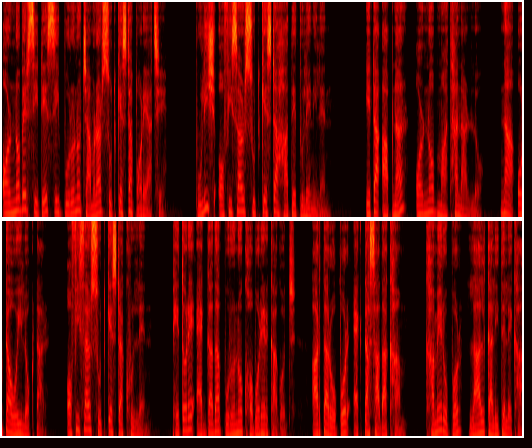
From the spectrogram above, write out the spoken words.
অর্ণবের সিটে সেই পুরনো চামড়ার সুটকেসটা পড়ে আছে। পুলিশ অফিসার সুটকেসটা হাতে তুলে নিলেন। এটা আপনার? অর্ণব মাথা নাড়ল। না, ওটা ওই লোকটার। অফিসার সুটকেসটা খুললেন। ভেতরে একগাদা পুরনো খবরের কাগজ, আর তার ওপর একটা সাদা খাম। খামের ওপর লাল কালিতে লেখা,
